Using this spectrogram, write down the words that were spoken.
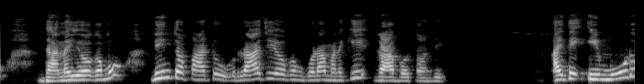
ధనయోగము దీంతో పాటు రాజయోగం కూడా మనకి రాబోతోంది. అయితే ఈ మూడు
